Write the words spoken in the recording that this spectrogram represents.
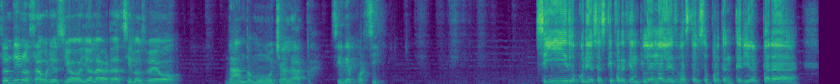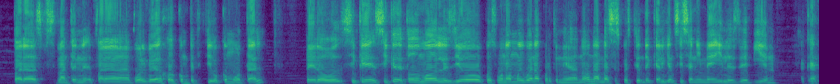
son dinosaurios. Yo, yo la verdad sí los veo dando mucha lata. Sí, de por sí. Sí, lo curioso es que, por ejemplo, no les bastó el soporte anterior para, para mantener, para volver al juego competitivo como tal. Pero sí que, sí que de todos modos les dio pues una muy buena oportunidad, ¿no? Nada más es cuestión de que alguien sí se anime y les dé bien acá.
